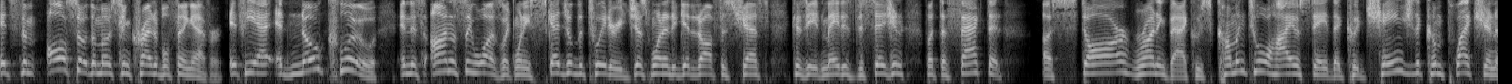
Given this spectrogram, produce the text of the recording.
it's the also the most incredible thing ever. If he had, had no clue, and this honestly was like when he scheduled the tweet, or he just wanted to get it off his chest because he had made his decision. But the fact that a star running back who's coming to Ohio State that could change the complexion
